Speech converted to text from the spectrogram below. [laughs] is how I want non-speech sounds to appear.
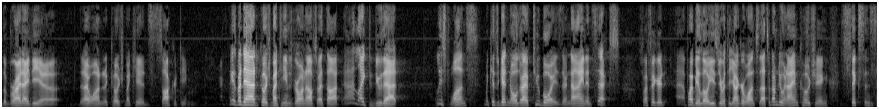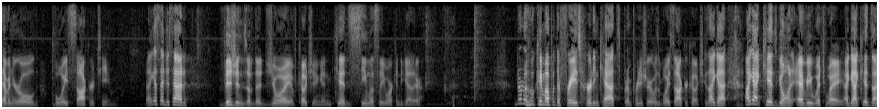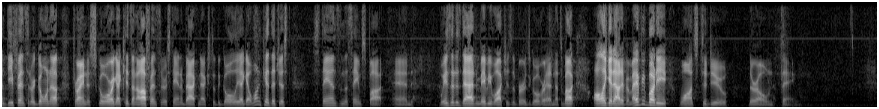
the bright idea that I wanted to coach my kids' soccer team. I guess my dad coached my teams growing up, so I thought ah, I'd like to do that at least once. My kids are getting older. I have two boys, they're nine and six. So I figured ah, it'll probably be a little easier with the younger ones. So that's what I'm doing. I am coaching six and seven year old boys soccer team. And I guess I just had visions of the joy of coaching and kids seamlessly working together. I don't know who came up with the phrase herding cats, but I'm pretty sure it was a boys soccer coach because I got I got kids going every which way. I got kids on defense that are going up trying to score. I got kids on offense that are standing back next to the goalie. I got one kid that just stands in the same spot and waves at his dad and maybe watches the birds go overhead. And that's about all I get out of him. Everybody wants to do their own thing.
